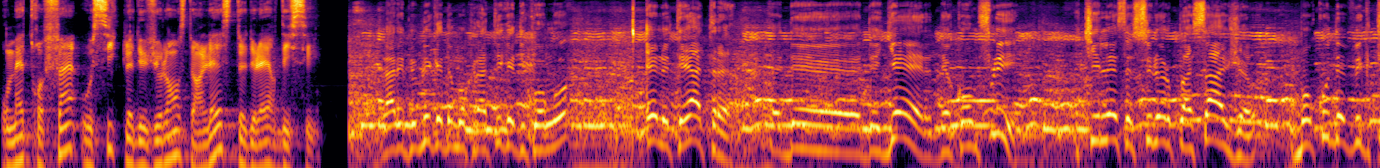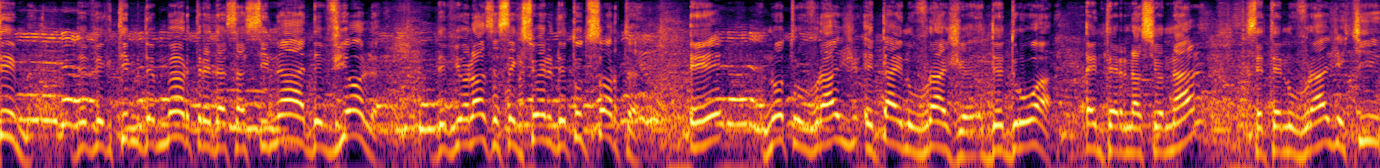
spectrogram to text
pour mettre fin au cycle de violence dans l'est de la RDC. La République démocratique du Congo est le théâtre de, de guerres, de conflits qui laissent sur leur passage beaucoup de victimes, de victimes de meurtres, d'assassinats, de viols, de violences sexuelles de toutes sortes. Et notre ouvrage est un ouvrage de droit international, c'est un ouvrage qui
